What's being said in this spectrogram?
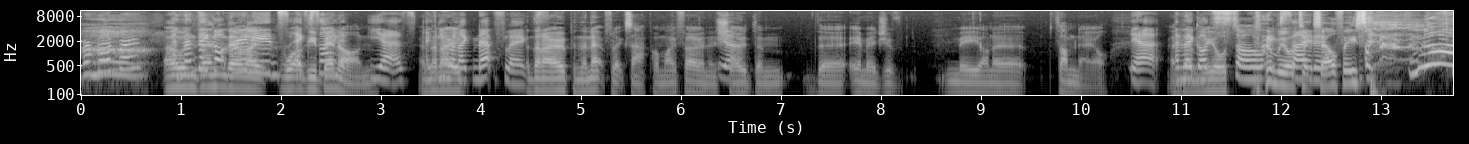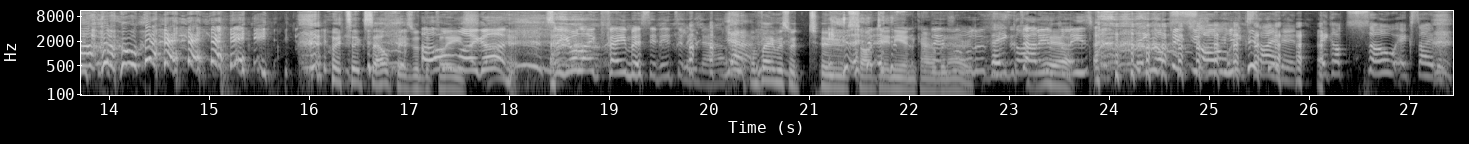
remember? Oh, and then and they then got really like, "What have you been on?" Yes, And and, then you I- were like Netflix. And then I opened the Netflix app on my phone and Yeah. showed them the image of me on a thumbnail. yeah, and, And, they got all, so then we all took selfies. we took selfies with the Oh police. Oh my god! So you're like famous in Italy now. Yeah. I'm famous with two Sardinian There's all carabinieri. of They these got- Italian Yeah. policemen. They got so excited. They got so excited.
